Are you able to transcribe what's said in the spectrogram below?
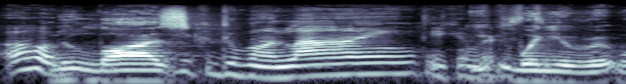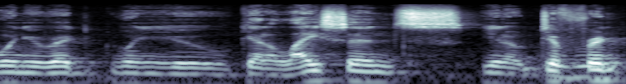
Oh, new laws. You can do online. You can register. When you, re- when you, reg- when you get a license, you know, different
